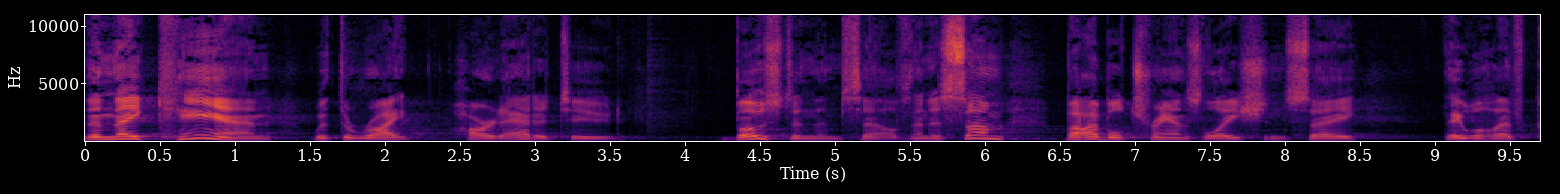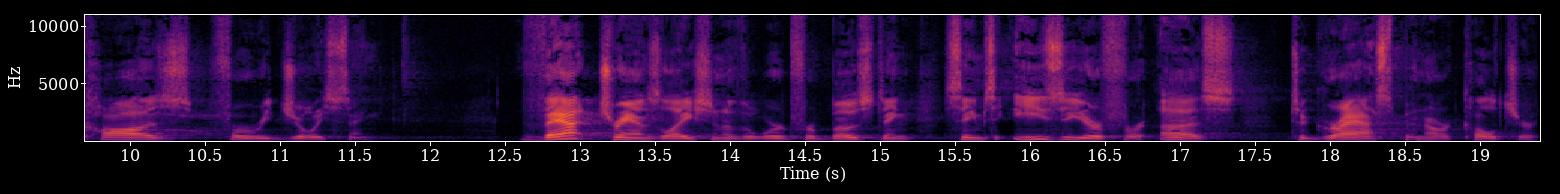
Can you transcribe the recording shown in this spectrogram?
then they can, with the right heart attitude, boast in themselves. And as some Bible translations say, they will have cause for rejoicing. That translation of the word for boasting seems easier for us to grasp in our culture.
